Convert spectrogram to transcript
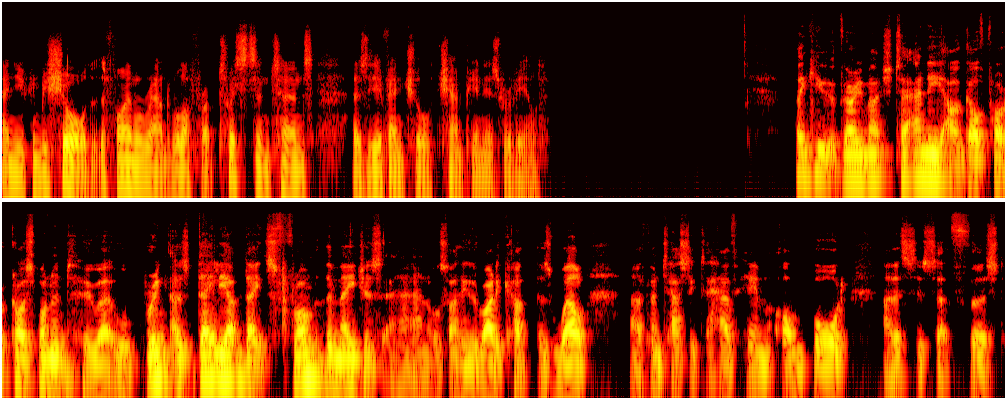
and you can be sure that the final round will offer up twists and turns as the eventual champion is revealed. Thank you very much to Andy, our golf correspondent, who uh, will bring us daily updates from the majors and also, I think, the Ryder Cup as well. Uh, fantastic to have him on board. Uh, this is his uh, first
